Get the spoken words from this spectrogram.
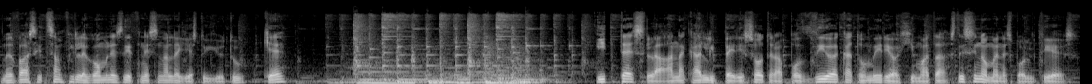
με βάση τις αμφιλεγόμενες διεθνείς συναλλαγές του YouTube και η Τέσλα ανακαλεί περισσότερα από 2 εκατομμύρια οχήματα στις Ηνωμένες Πολιτείες.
